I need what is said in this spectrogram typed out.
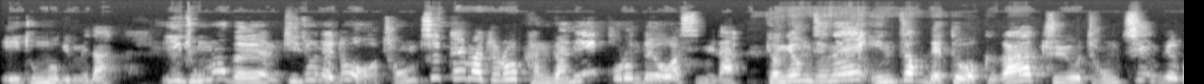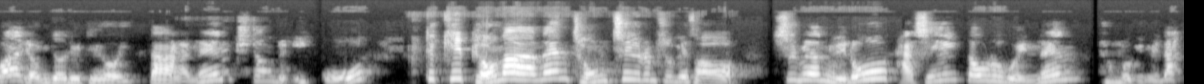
이 종목입니다. 이 종목은 기존에도 정치 테마주로 간간히 거론되어 왔습니다. 경영진의 인적 네트워크가 주요 정치인들과 연결이 되어 있다라는 추정도 있고 특히 변화하는 정치 흐름 속에서 수면 위로 다시 떠오르고 있는 종목입니다.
